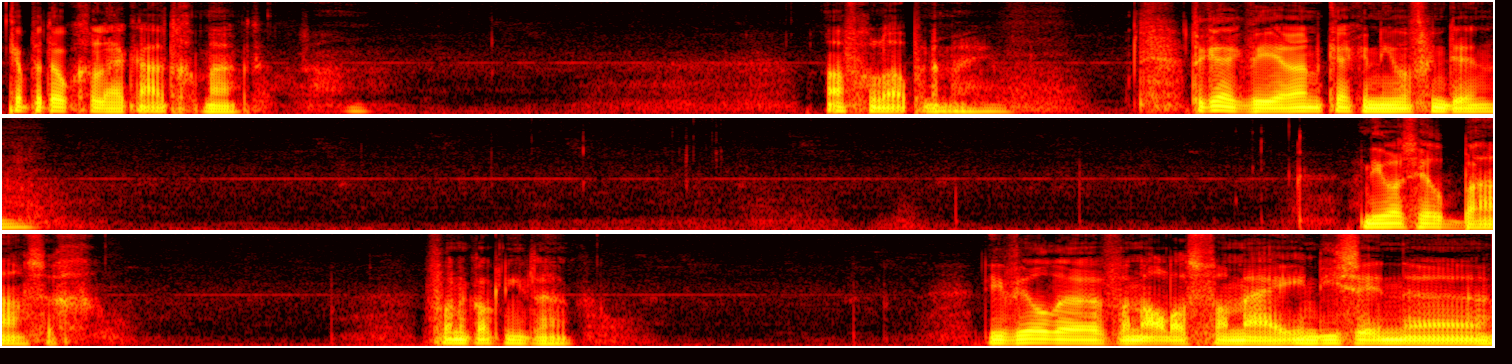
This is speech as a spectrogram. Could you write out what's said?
Ik heb het ook gelijk uitgemaakt. Afgelopen ermee. Toen kreeg ik weer een, kijk een nieuwe vriendin. En die was heel bazig. Vond ik ook niet leuk. Die wilde van alles van mij in die zin. Uh,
